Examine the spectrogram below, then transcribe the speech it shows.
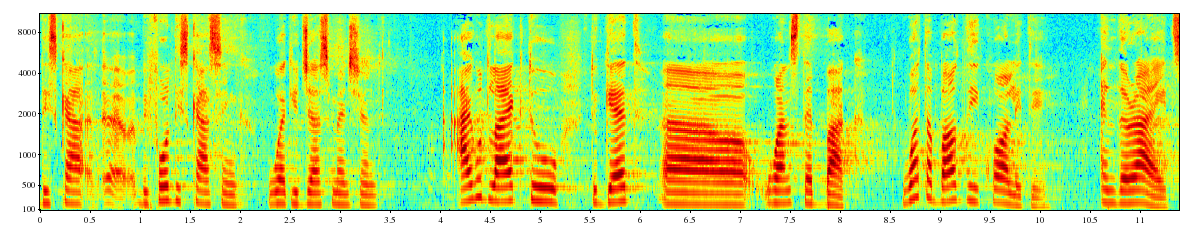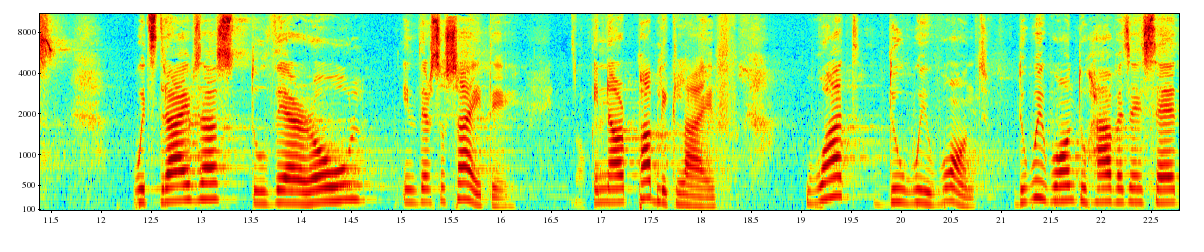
discuss, uh, before discussing what you just mentioned, I would like to, to get uh, one step back. What about the equality and the rights, which drives us to their role in their society, in our public life? What do we want? Do we want to have, as I said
